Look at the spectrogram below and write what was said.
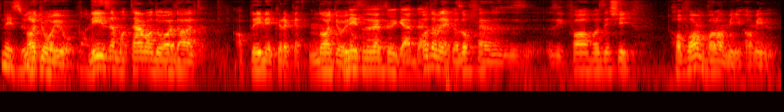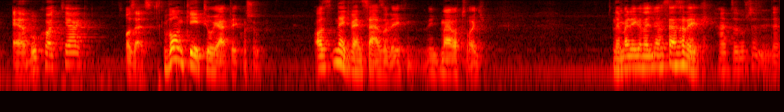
Nézzük. nagyon jó. Nagyon. Nézem a támadó oldalt, a playmakereket, nagyon jó. Nézd az edzői gárdát. Oda megyek az offenzív falhoz, és így, ha van valami, amin elbukhatják, az ez. Van két jó játékosuk. Az 40%-ig már ott vagy. Nem elég a 40%? Hát most nem, nem.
